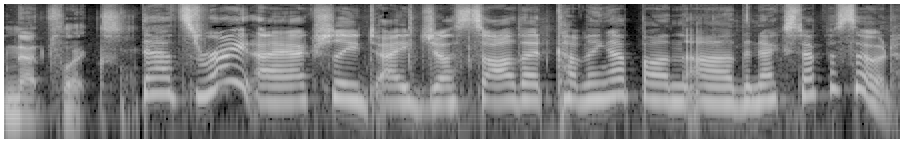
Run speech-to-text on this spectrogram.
Netflix. That's right. I actually I just saw that coming up on uh, the next episode.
